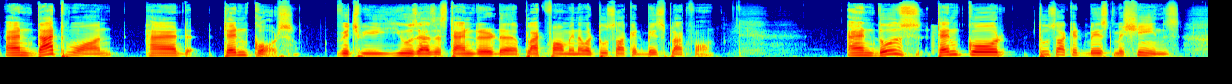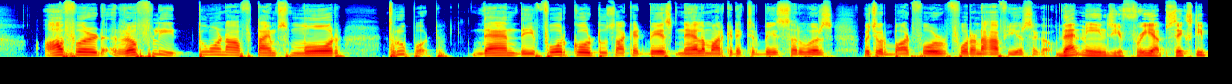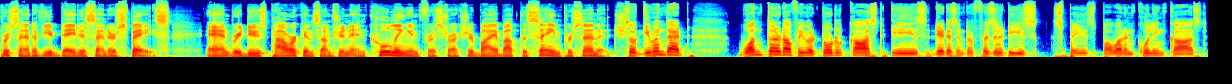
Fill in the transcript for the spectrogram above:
and that one had 10 cores, which we use as a standard uh, platform in our two socket based platform. And those 10 core two socket based machines offered roughly two and a half times more throughput than the four core two socket based Nehalem architecture based servers, which were bought four, four and a half years ago. That means you free up 60% of your data center space and reduce power consumption and cooling infrastructure by about the same percentage. So, given that one third of your total cost is data center facilities, space, power, and cooling cost,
